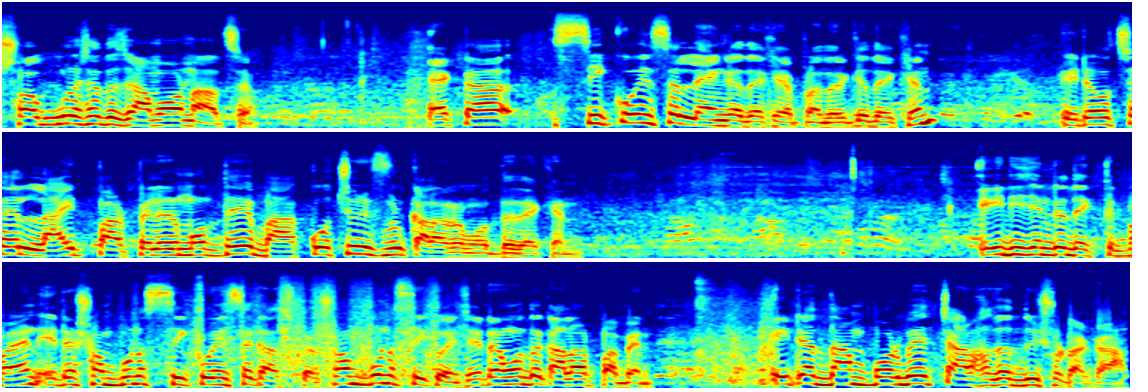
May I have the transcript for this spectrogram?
সবগুলোর সাথে জামাওনা আছে। একটা সিকোয়েন্সের লেহেঙ্গা দেখে আপনাদেরকে দেখেন। এটা হচ্ছে লাইট পার্পেলের মধ্যে বা কচুরি ফুল কালারের মধ্যে দেখেন। এই ডিজাইনটা দেখতে পারেন। এটা সম্পূর্ণ সিকোয়েন্সে কাজ করে। সম্পূর্ণ সিকোয়েন্স এটার মধ্যে কালার পাবেন। এটার দাম পড়বে চার হাজার দুইশো টাকা।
